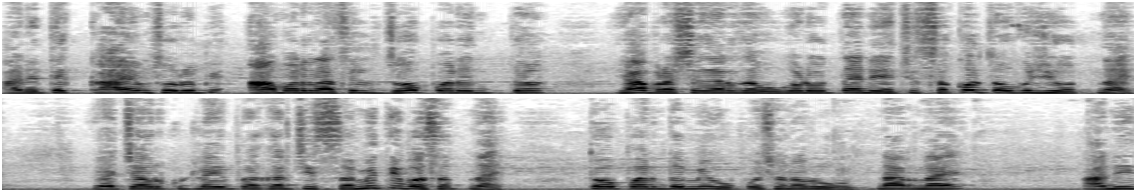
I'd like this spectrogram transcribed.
आणि ते कायमस्वरूपी आमरण असेल जोपर्यंत ह्या भ्रष्टाचाराचा उघड होत नाही आणि याची सखोल चौकशी होत नाही. याच्यावर कुठल्याही प्रकारची समिती बसत नाही. तोपर्यंत मी उपोषणावर उठणार नाही आणि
